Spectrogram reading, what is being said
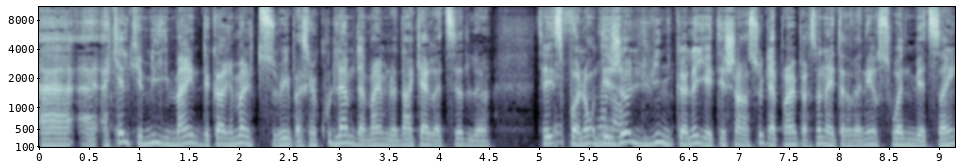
à, quelques millimètres de carrément le tuer. Parce qu'un coup de lame de même dans la carotide, là, c'est pas long. Déjà, lui, Nicolas, il a été chanceux que la première personne à intervenir soit un médecin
